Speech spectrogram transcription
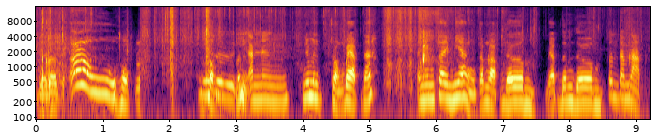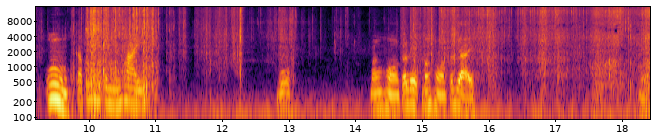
เดี๋ยวเราจะเอ้าหกเลยนี่คือมันอีกอันหนึ่งนี่มันสองแบบนะ อันนี้มันใส่เมี่ยงตำรับเดิม แบบเดิมเดิมต้นตำรับๆ อืมกับนี่สมุนไพรโอ้บางห่อก็เล็กบางห่อก็ใหญ่เนี่ย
